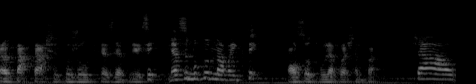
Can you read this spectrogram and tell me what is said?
un partage, c'est toujours très apprécié. Merci beaucoup de m'avoir écouté. On se retrouve la prochaine fois. Ciao!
